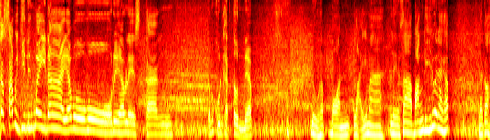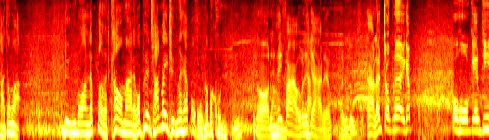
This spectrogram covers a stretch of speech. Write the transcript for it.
จะซ้ำอีกทีหนึ่งไม่ได้ครับโอ้โหเนี่ยครับเลสทางแล้วมาคุณขัดตุนเนี่ยครับ ดูครับบอลไหลมาเลซ่าบังดีด้วยนะครับ แล้วก็หาจังหวะ ดึงบอลแล้วเปิดเข้ามาแต่ว่าเพื่อนชาร์จไม่ถึงนะครับ โอ้โหนพคุณอ๋อนี่ให้ฟาวล์พัทยานะครับพัทลุยอ่าแล้วจบเลยครับ โอ้โห เกมที่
